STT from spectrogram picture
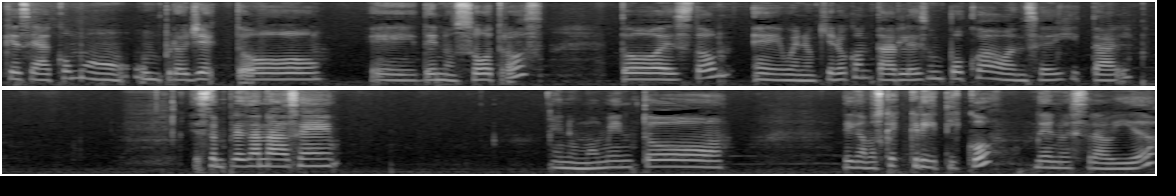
que sea como un proyecto eh, de nosotros. Todo esto, eh, bueno, quiero contarles un poco de avance digital. Esta empresa nace en un momento, digamos que crítico de nuestra vida.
